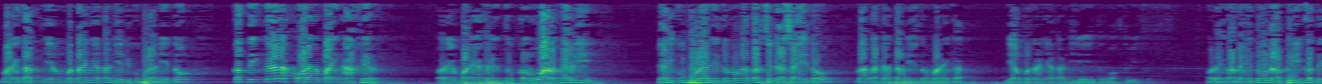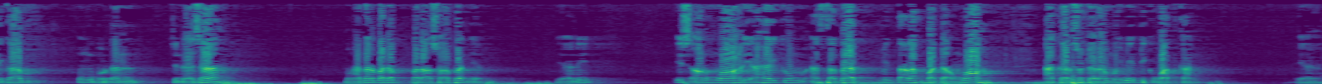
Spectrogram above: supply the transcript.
malaikat yang menanyakan dia di kuburan itu ketika orang yang paling akhir orang yang paling akhir itu keluar dari dari kuburan itu mengantar jenazah itu, maka datang di situ malaikat yang menanyakan dia itu waktu itu. Oleh karena itu Nabi ketika menguburkan jenazah mengatakan pada para sahabatnya, yakni Is'alullah li ahaikum as-sabat, mintalah kepada Allah agar saudaramu ini dikuatkan. Ya,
